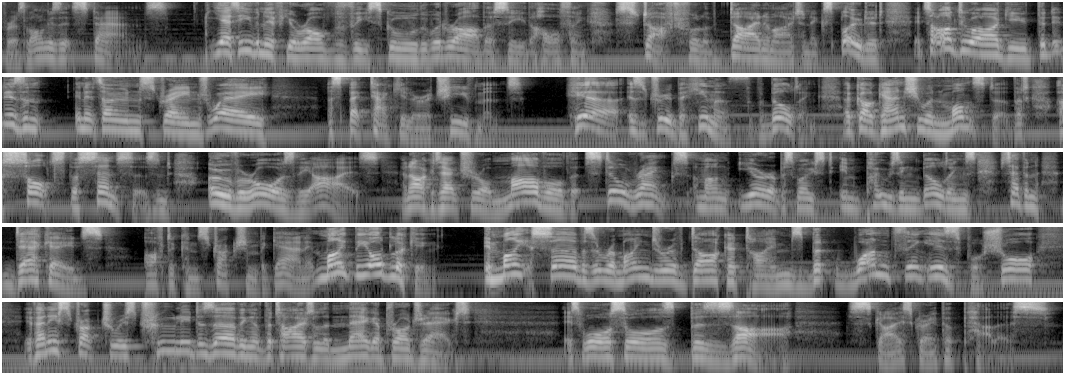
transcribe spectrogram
for as long as it stands. Yet, even if you're of the school that would rather see the whole thing stuffed full of dynamite and exploded, it's hard to argue that it isn't, in its own strange way, a spectacular achievement. Here is a true behemoth of a building, a gargantuan monster that assaults the senses and overawes the eyes, an architectural marvel that still ranks among Europe's most imposing buildings seven decades after construction began. It might be odd looking, it might serve as a reminder of darker times, but one thing is for sure if any structure is truly deserving of the title of mega project, it's Warsaw's bizarre skyscraper palace.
